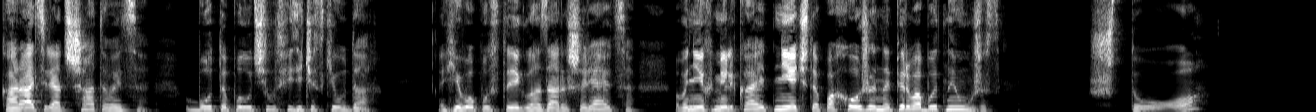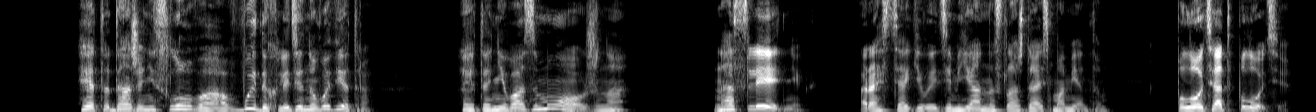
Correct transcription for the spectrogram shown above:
Каратель отшатывается, будто получил физический удар. Его пустые глаза расширяются, в них мелькает нечто похожее на первобытный ужас. Что? Это даже не слово, а выдох ледяного ветра. Это невозможно. Наследник, Растягивает Демьян, наслаждаясь моментом. Плоть от плоти.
